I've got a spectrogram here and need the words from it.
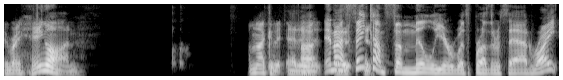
Everybody, hang on. I'm not going to edit Uh, it. and I think edit- I'm familiar with Brother Thad, right?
